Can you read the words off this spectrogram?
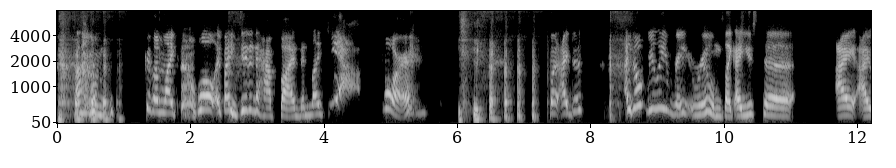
Um because I'm like, well, if I didn't have fun, then like, yeah, four. Yeah. but I just I don't really rate rooms. Like I used to, I I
